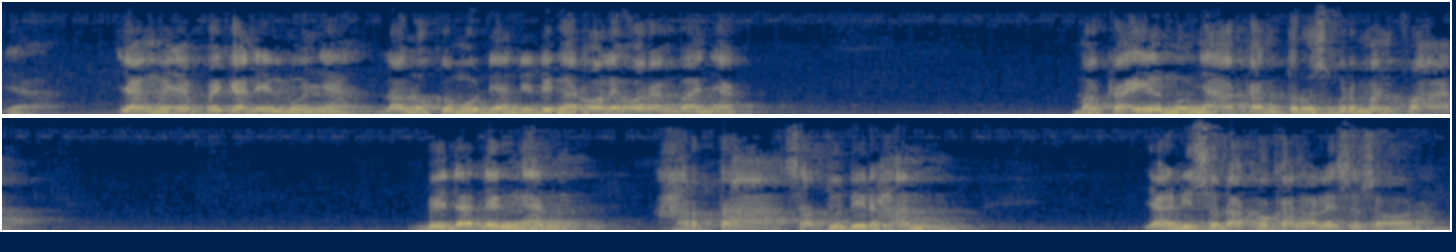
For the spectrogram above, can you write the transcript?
ya, yang menyampaikan ilmunya, lalu kemudian didengar oleh orang banyak, maka ilmunya akan terus bermanfaat. Beda dengan harta satu dirham yang disodakokan oleh seseorang.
